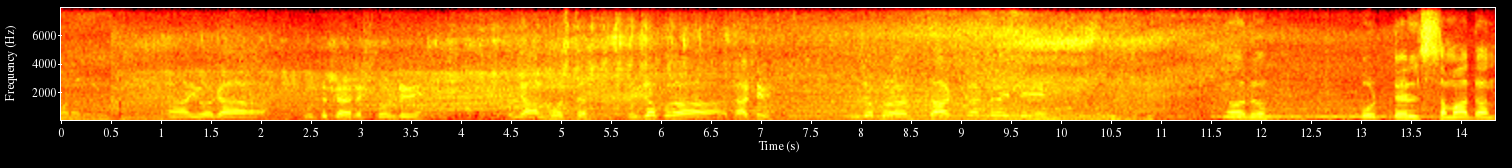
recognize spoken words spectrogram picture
ಮಾಡೋದು. ಇವಾಗ ಊಟಕ್ಕೆ ರೆಸ್ಟ್ ತೊಗೊಂಡಿವಿ. ಇಲ್ಲಿ ಆಲ್ಮೋಸ್ಟ್ ತುಳಜಾಪುರ ದಾಟಿವಿ. ತುಳಜಾಪುರ ದಾಟ್ಕೊಂಡು ಇಲ್ಲಿ ಯಾವುದು? Hotel Samadhan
